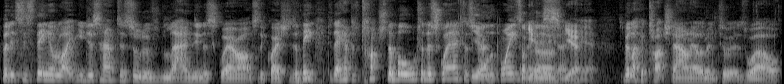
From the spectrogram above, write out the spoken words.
But it's this thing of like you just have to sort of land in a square, answer the questions. I think do they have to touch the ball to the square to score Yeah, the point? it's like Yes, a- don't yeah. It's a bit like a touchdown element to it as well.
